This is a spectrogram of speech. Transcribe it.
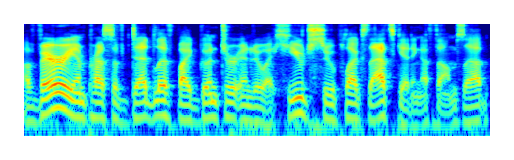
A very impressive deadlift by Gunther into a huge suplex. That's getting a thumbs up.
